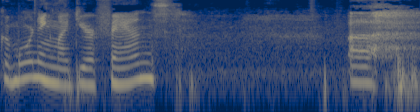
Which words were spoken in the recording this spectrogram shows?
Good morning, my dear fans. Uh, I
